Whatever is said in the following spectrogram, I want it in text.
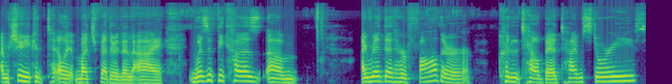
I'm sure you could tell it much better than I. Was it because um, I read that her father couldn't tell bedtime stories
